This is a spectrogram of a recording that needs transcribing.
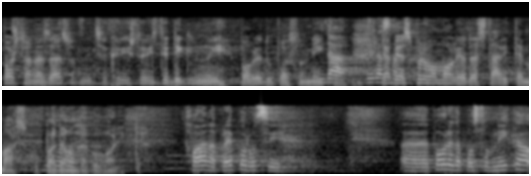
Poštovana zastupnica Krišto, vi ste dignuli povredu Poslovnika? Da, digla Ja bi sam. vas prvo molio da stavite masku, pa da onda govorite. Hvala na preporuci. E, povreda Poslovnika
